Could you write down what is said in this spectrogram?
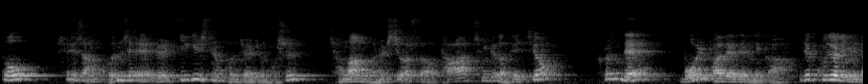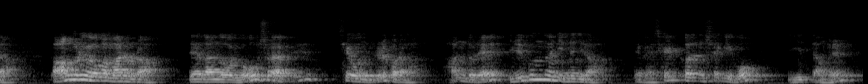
또 세상 권세를 이길 수 있는 권세를 준 것을 정왕관을 씌웠어. 다 준비가 됐죠? 그런데 뭘 받아야 됩니까? 이제 9절입니다. 망군의 여호가 말하노라 내가 너 여호수 앞에 세운 들을 보라 한 돌에 일곱 년이 있느니라 내가 새 것을 새기고 이 땅을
